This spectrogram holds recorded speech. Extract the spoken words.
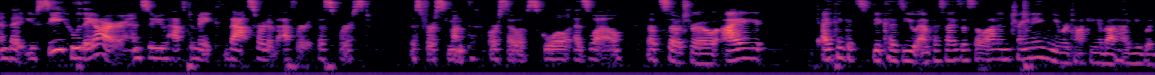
and that you see who they are and so you have to make that sort of effort this first this first month or so of school as well That's so true. I I think it's because you emphasize this a lot in training. You were talking about how you would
